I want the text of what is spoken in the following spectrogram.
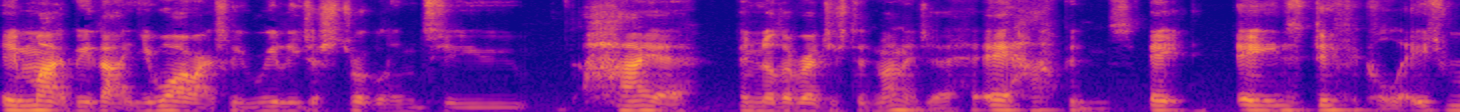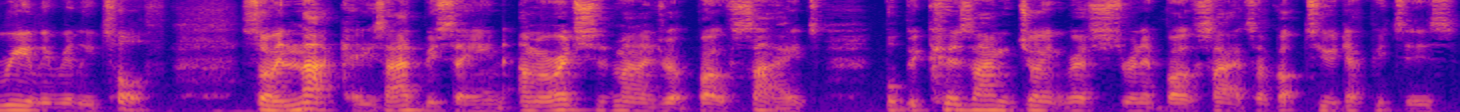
It might be that you are actually really just struggling to hire another registered manager. It happens. It it's difficult. It's really really tough. So in that case, I'd be saying I'm a registered manager at both sites, but because I'm joint registering at both sites, I've got two deputies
